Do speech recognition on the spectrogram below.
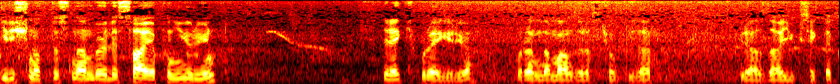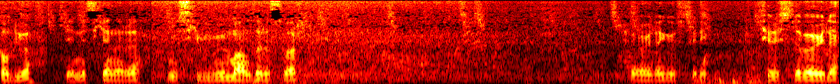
giriş noktasından böyle sağ yapın yürüyün. Direkt buraya geliyor. Buranın da manzarası çok güzel. Biraz daha yüksekte kalıyor. Deniz kenarı mis gibi bir manzarası var. Şöyle göstereyim. İçerisi de böyle.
